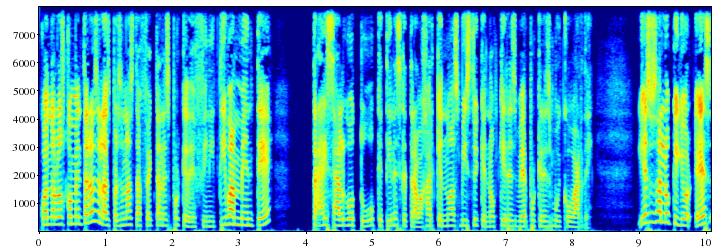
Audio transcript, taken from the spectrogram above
Cuando los comentarios de las personas te afectan es porque definitivamente traes algo tú que tienes que trabajar que no has visto y que no quieres ver porque eres muy cobarde. Y eso es a lo que yo es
